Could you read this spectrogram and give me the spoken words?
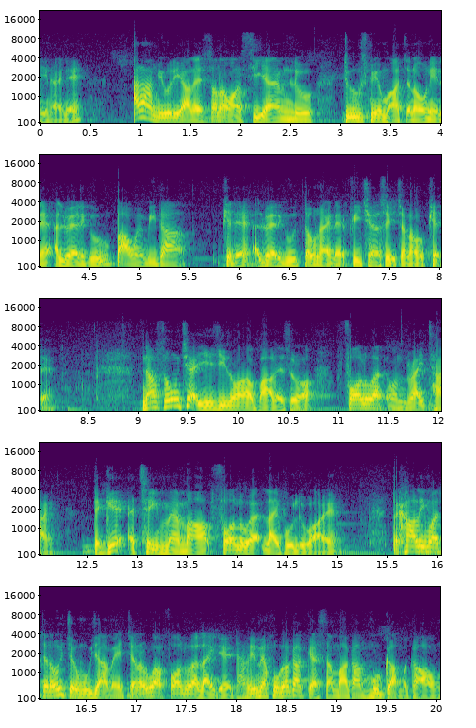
စေနိုင်တယ်အဲ့လိုမျိုးတွေကလည်းစောနောက် CRM လို့ tools မျိုးမှာကျွန်တော်အနေနဲ့အလွယ်တကူပါဝင်ပြီးသားဖြစ်တယ်အလွယ်တကူသုံးနိုင်တဲ့ features တွေကျွန်တော်တို့ဖြစ်တယ်နောက်ဆုံးအချက်အရေးကြီးဆုံးကဘာလဲဆိုတော့ follow up on right time တကယ်အချိန်မှန်မှာ follow up လိုက်ဖို့လိုပါတယ်တခါလီမှာကျွန်တော်တို့ကြုံမှုကြမယ်ကျွန်တော်တို့က follow up လိုက်တယ်ဒါပေမဲ့ဟိုဘက်က customer က mood ကမကောင်း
